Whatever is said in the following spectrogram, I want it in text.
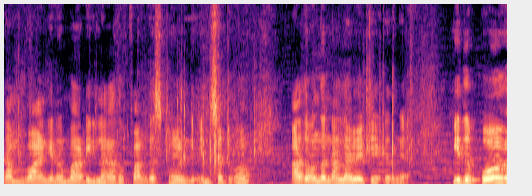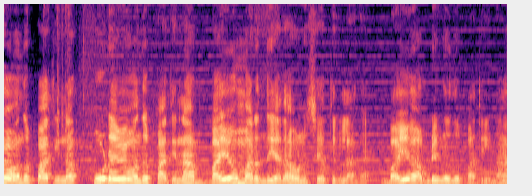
நம்ம வாங்கி அடிக்கலாங்க. அது ஃபங்கஸ்க்கும் இன்செர்ட்டுக்கும் அது வந்து நல்லாவே கேட்குதுங்க. இது போக வந்து பார்த்திங்கன்னா கூடவே வந்து பார்த்திங்கன்னா பயோ மருந்து ஏதாவது ஒன்று சேர்த்துக்கலாங்க. பயோ அப்படிங்கிறது பார்த்திங்கன்னா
